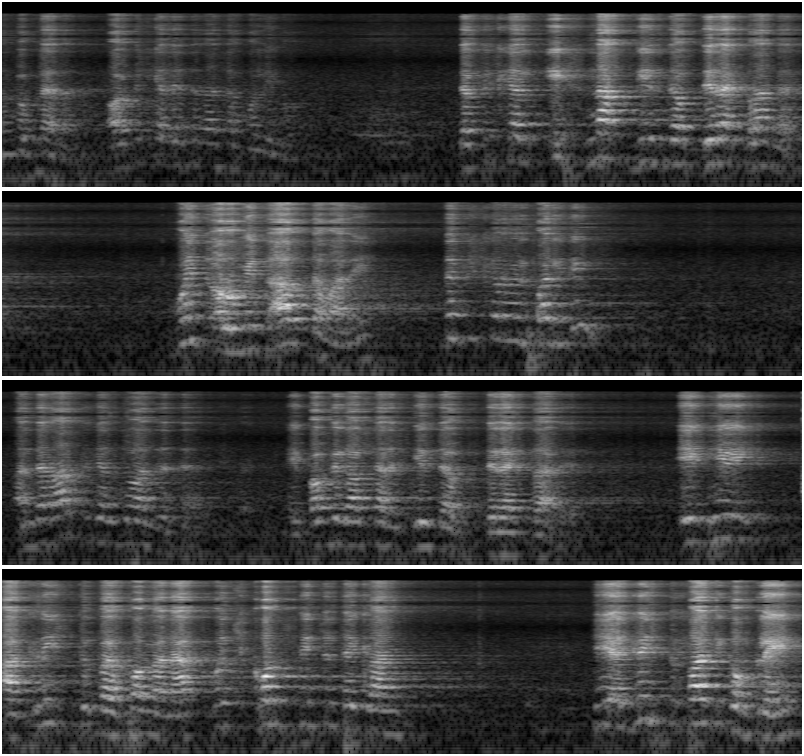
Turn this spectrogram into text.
ng complainant, oh, piskal, ito na sa libo. The fiscal is not guilty of direct bribery. With or without the money, the fiscal will file it. Under Article 210, a public officer is guilty of direct bribery. If he agrees to perform an act which constitutes a crime, he agrees to file the complaint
